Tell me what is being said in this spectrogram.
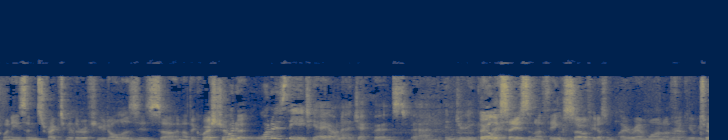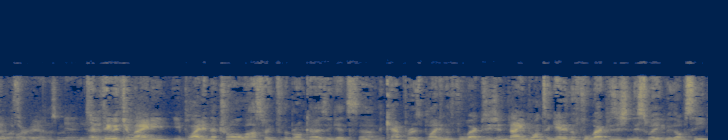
20s and scrape together a few dollars is uh, another question. What, but what is the ETA on uh, Jack Bird's uh, injury? early season, I think. So if he doesn't play round one, I think he'll be two back or by three round. or something. Yeah. Yeah. And the thing with Jamayne, he, he played in that trial last week for the Broncos against um, the Capras, played in the fullback position, named once again in the fullback position this week with obviously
